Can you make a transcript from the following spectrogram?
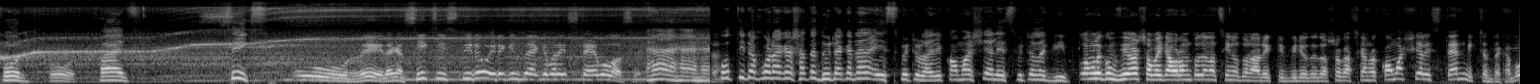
four four five six ও রে দেখেন স্পিডেও এটা কিন্তু একেবারে স্টেবল আছে। হ্যাঁ হ্যাঁ হ্যাঁ। প্রতিটা প্রোডাক্টের সাথে দুইটা কেটে স্পিটুলার কমার্শিয়াল স্পিটুলার গ্রিপ আসসালামু আলাইকুম ভিউয়ার সবাইকে আবার আমন্ত্রণ জানাচ্ছি নতুন আরও একটি ভিডিওতে। দর্শক আজকে আমরা কমার্শিয়াল স্ট্যান্ড মিক্সচার দেখাবো।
